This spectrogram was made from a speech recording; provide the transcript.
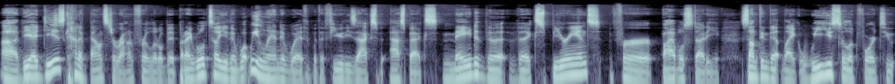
uh, the ideas kind of bounced around for a little bit, but I will tell you that what we landed with with a few of these aspects made the the experience for Bible study something that like we used to look forward to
